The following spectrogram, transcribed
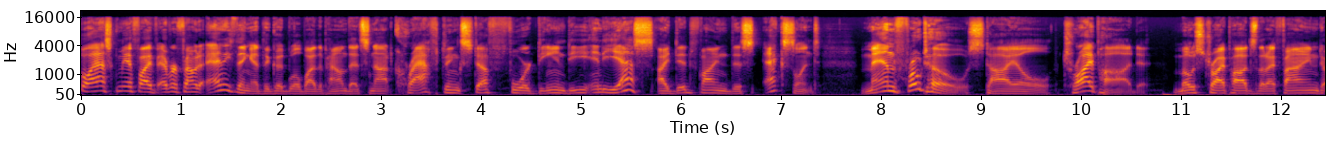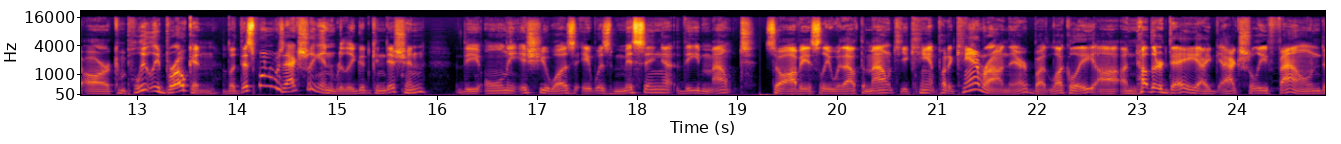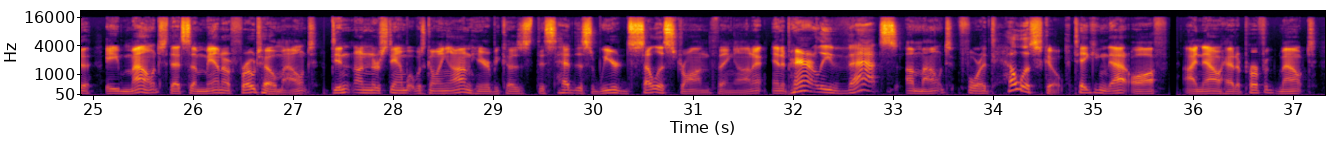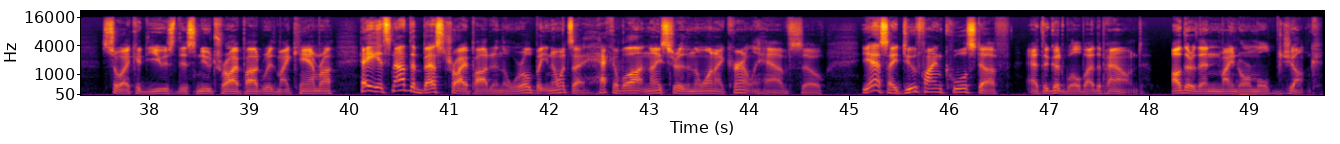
people ask me if I've ever found anything at the Goodwill by the pound that's not crafting stuff for D&D, and yes, I did find this excellent Manfrotto style tripod. Most tripods that I find are completely broken, but this one was actually in really good condition. The only issue was it was missing the mount. So obviously without the mount, you can't put a camera on there, but luckily uh, another day I actually found a mount that's a Manfrotto mount. Didn't understand what was going on here because this had this weird Celestron thing on it. And apparently that's a mount for a telescope. Taking that off, I now had a perfect mount so I could use this new tripod with my camera. Hey, it's not the best tripod in the world, but you know, it's a heck of a lot nicer than the one I currently have. So, yes, I do find cool stuff at the Goodwill by the pound, other than my normal junk.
